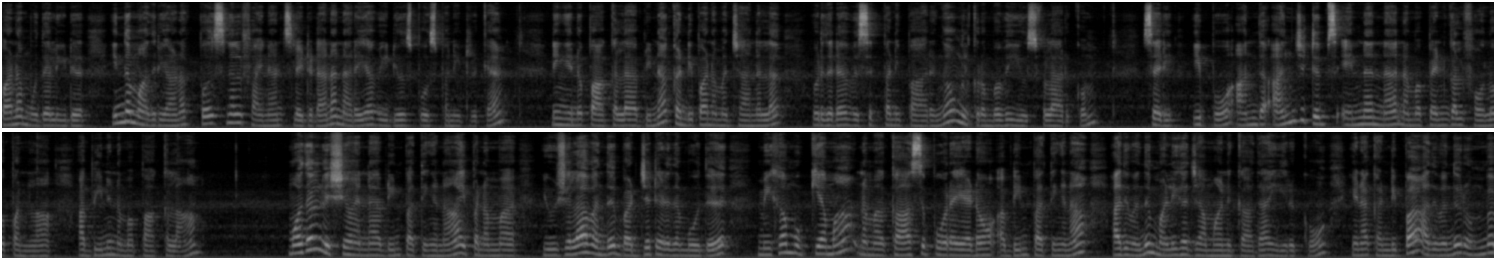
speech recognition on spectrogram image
பண முதலீடு இந்த மாதிரியான பர்சனல் ஃபைனான்ஸ் ரிலேட்டடான நிறையா வீடியோஸ் போஸ்ட் பண்ணிகிட்ருக்கேன் நீங்கள் இன்னும் பார்க்கல அப்படின்னா கண்டிப்பாக நம்ம சேனலை ஒரு தடவை விசிட் பண்ணி பாருங்கள் உங்களுக்கு ரொம்பவே யூஸ்ஃபுல்லாக இருக்கும். சரி இப்போது அந்த அஞ்சு டிப்ஸ் என்னென்ன நம்ம பெண்கள் ஃபாலோ பண்ணலாம் அப்படின்னு நம்ம பார்க்கலாம். முதல் விஷயம் என்ன அப்படின்னு பார்த்தீங்கன்னா இப்போ நம்ம யூஸ்வலாக வந்து பட்ஜெட் எழுதும்போது மிக முக்கியமாக நம்ம காசு போகிற இடம் அப்படின்னு பார்த்தீங்கன்னா அது வந்து மளிகை ஜாமானுக்காக தான் இருக்கும். ஏன்னா கண்டிப்பாக அது வந்து ரொம்ப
